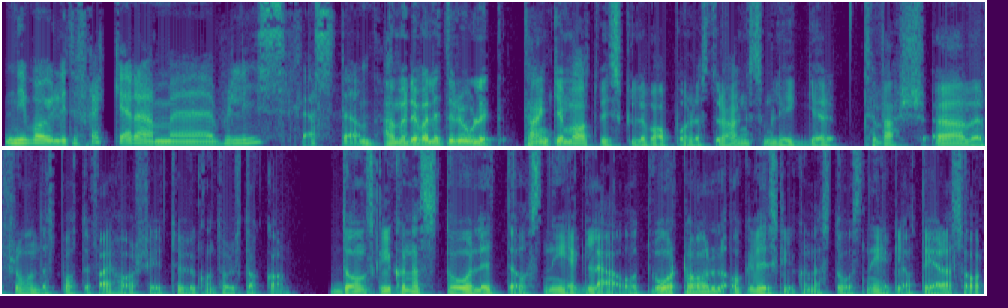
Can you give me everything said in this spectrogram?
ni var ju lite fräcka där med releasefesten. Ja men det var lite roligt. Tanken var att vi skulle vara på en restaurang som ligger tvärs över från där Spotify har sitt huvudkontor i Stockholm. De skulle kunna stå lite och snegla åt vårt håll och vi skulle kunna stå och snegla åt deras håll.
